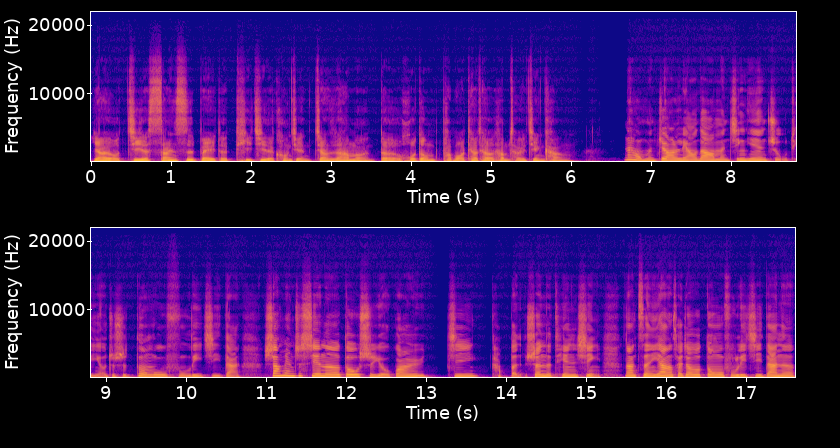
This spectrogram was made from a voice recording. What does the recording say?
要有鸡的三四倍的体积的空间，这样子它们的活动跑跑跳跳，它们才会健康。那我们就要聊到我们今天的主题哦，就是动物福利鸡蛋。上面这些呢，都是有关于鸡它本身的天性。那怎样才叫做动物福利鸡蛋呢？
